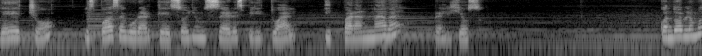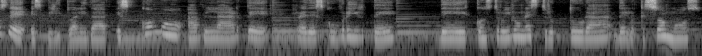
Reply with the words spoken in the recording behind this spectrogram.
De hecho, les puedo asegurar que soy un ser espiritual y para nada religioso. Cuando hablamos de espiritualidad es como hablar de redescubrirte, de construir una estructura de lo que somos.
